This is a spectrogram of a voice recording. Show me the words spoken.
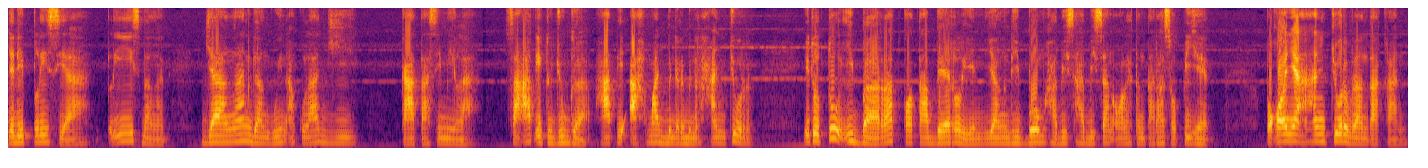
Jadi please ya, please banget. Jangan gangguin aku lagi, kata si Mila. Saat itu juga hati Ahmad bener-bener hancur. Itu tuh ibarat kota Berlin yang dibom habis-habisan oleh tentara Soviet. Pokoknya hancur berantakan.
